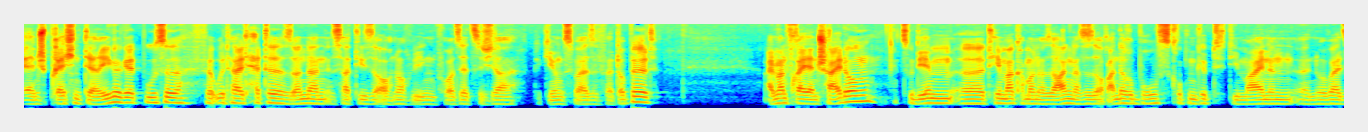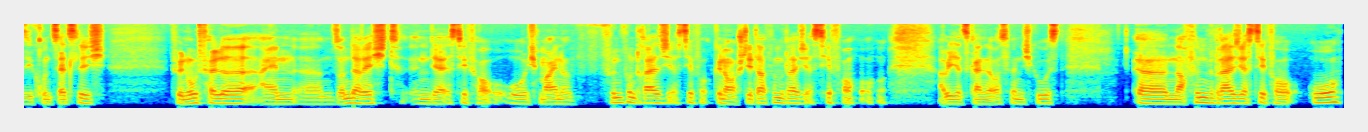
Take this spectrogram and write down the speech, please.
entsprechend der Regelgeldbuße verurteilt hätte, sondern es hat diese auch noch wegen vorsätzlicher Begehungsweise verdoppelt. Einwandfreie Entscheidung. Zu dem äh, Thema kann man nur sagen, dass es auch andere Berufsgruppen gibt, die meinen, äh, nur weil sie grundsätzlich für Notfälle ein äh, Sonderrecht in der STVO, ich meine 35 STV, genau, steht da 35 STVO, habe ich jetzt gar nicht auswendig gewusst, äh, nach 35 STVO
